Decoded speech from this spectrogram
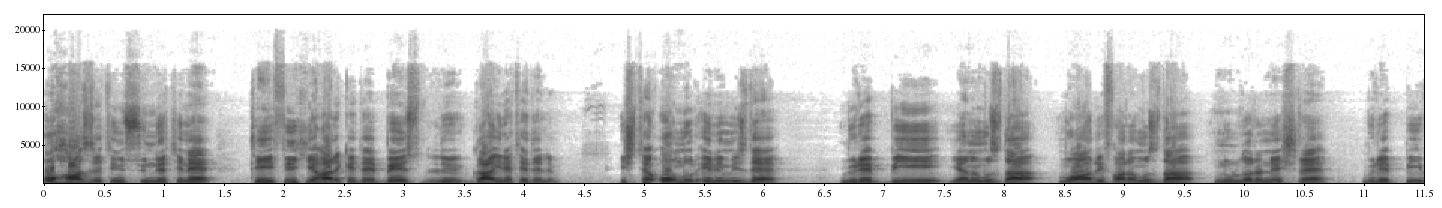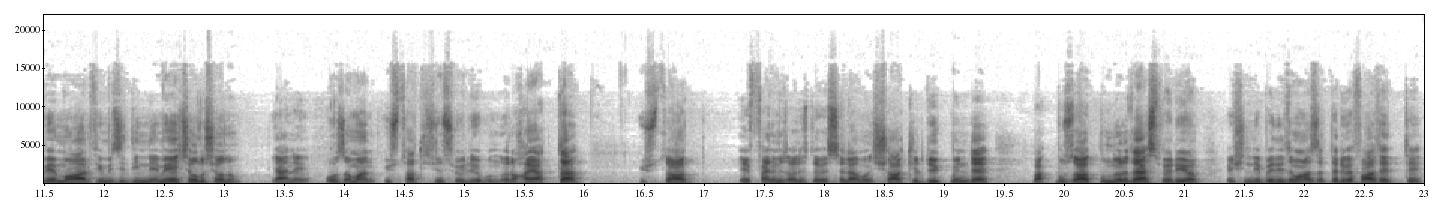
o hazretin sünnetine tevfiki harekete bezlü gayret edelim. İşte o nur elimizde, mürebbi yanımızda, muarif aramızda nurları neşre, mürebbi ve muarifimizi dinlemeye çalışalım. Yani o zaman Üstad için söylüyor bunları. Hayatta Üstad Efendimiz Aleyhisselam'ın şakirdi hükmünde bak bu zat bunları ders veriyor. E şimdi Bediüzzaman Hazretleri vefat etti.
